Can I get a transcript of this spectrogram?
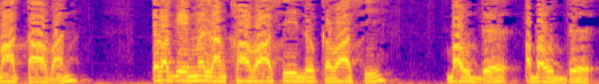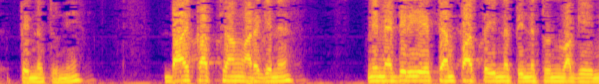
මාතාවන් එවැගේම ලංකා වාසී ලෝක වාසී බෞද්ධ අබෞද්ධ පින්නතුනේ දායකත්වයන් අරගෙන මේ මැදිරියේ තැන්පත් ඉන්න පින්නතුන් වගේම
